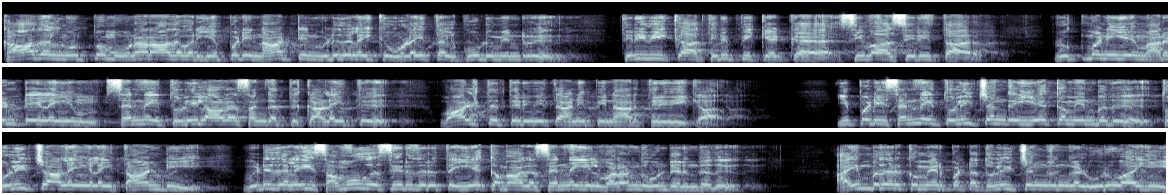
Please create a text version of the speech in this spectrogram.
காதல் நுட்பம் உணராதவர் எப்படி நாட்டின் விடுதலைக்கு உழைத்தல் கூடும் என்று திருவிகா திருப்பி கேட்க சிவா சிரித்தார். ருக்மணியும் அருண்டேலையும் சென்னை தொழிலாளர் சங்கத்துக்கு அழைத்து வாழ்த்து தெரிவித்து அனுப்பினார் திருவிக்கா இப்படி சென்னை தொழிற்சங்க இயக்கம் என்பது தொழிற்சாலைகளை தாண்டி விடுதலை சமூக சீர்திருத்த இயக்கமாக சென்னையில் வளர்ந்து கொண்டிருந்தது. ஐம்பதற்கும் மேற்பட்ட தொழிற்சங்கங்கள் உருவாகி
